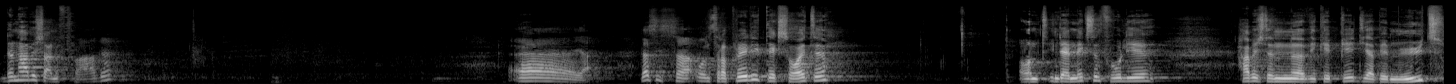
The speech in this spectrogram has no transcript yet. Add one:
Dann habe ich eine Frage. Äh, ja, das ist äh, unser Predigtext heute. Und in der nächsten Folie habe ich den äh, Wikipedia bemüht,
